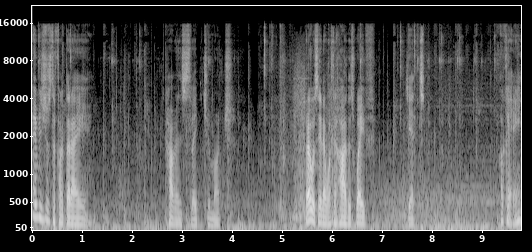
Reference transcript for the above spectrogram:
Maybe it's just the fact that I haven't slept too much. But I would say that was the hardest wave yet. Okay.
